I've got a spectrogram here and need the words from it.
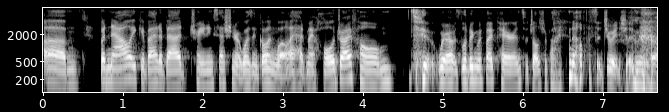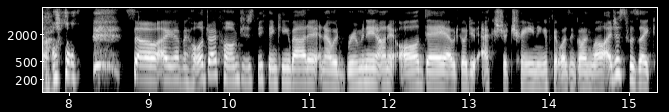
Um, but now like if i had a bad training session or it wasn't going well i had my whole drive home to where i was living with my parents which also probably didn't help the situation. So i had my whole drive home to just be thinking about it and i would ruminate on it all day. I would go do extra training if it wasn't going well. I just was like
